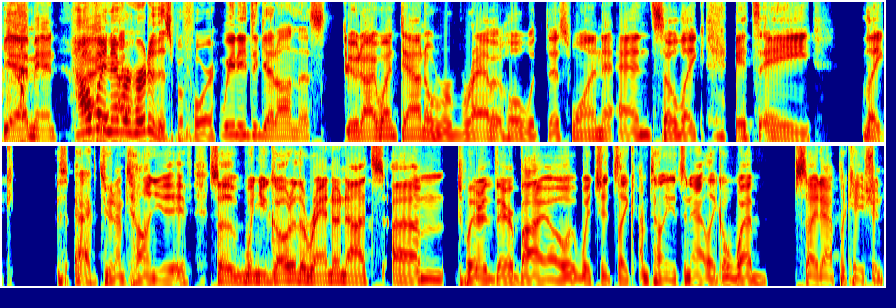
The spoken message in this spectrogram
yeah, man. How have I, never heard of this before? We need to get on this. dude i went down a rabbit hole with this one and so like it's a like ah, dude i'm telling you if so when you go to the randonauts um twitter their bio which it's like i'm telling you it's an at like a web site application,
